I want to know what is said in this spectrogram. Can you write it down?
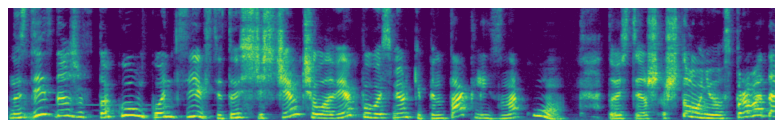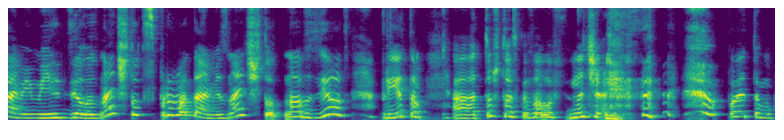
Но здесь даже в таком контексте, то есть с чем человек по восьмерке пентаклей знаком. То есть э, что у него с проводами имеет дело, значит, что-то с проводами, значит, что-то надо сделать, при этом а, то, что я сказала в начале. Поэтому,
